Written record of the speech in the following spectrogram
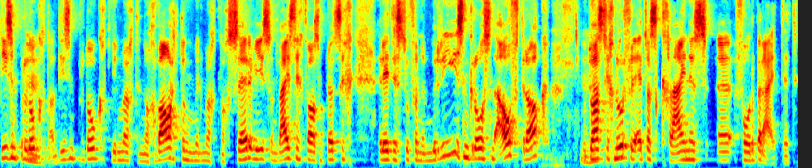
diesem Produkt, mhm. an diesem Produkt, wir möchten noch Wartung, wir möchten noch Service und weiß nicht was. Und plötzlich redest du von einem riesengroßen Auftrag und mhm. du hast dich nur für etwas Kleines äh, vorbereitet.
